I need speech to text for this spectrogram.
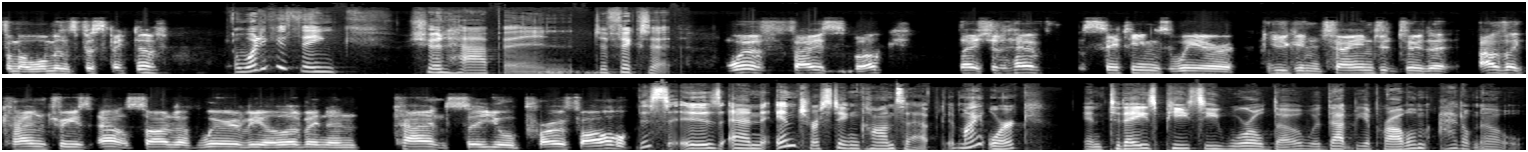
from a woman's perspective. What do you think should happen to fix it? With Facebook, they should have settings where you can change it to the other countries outside of wherever you're living and can't see your profile. This is an interesting concept. It might work. In today's PC world, though, would that be a problem? I don't know.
